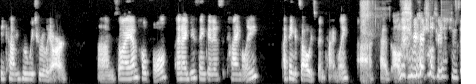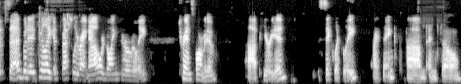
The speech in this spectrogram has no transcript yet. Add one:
become who we truly are. Um, so I am hopeful and I do think it is timely. I think it's always been timely, uh, as all the spiritual traditions have said. But I feel like, especially right now, we're going through a really transformative uh, period, cyclically. I think, um, and so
